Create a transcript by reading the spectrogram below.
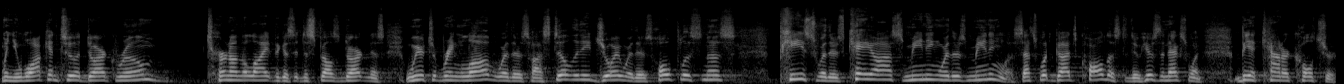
when you walk into a dark room, Turn on the light because it dispels darkness. We're to bring love where there's hostility, joy where there's hopelessness, peace where there's chaos, meaning where there's meaningless. That's what God's called us to do. Here's the next one be a counterculture.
